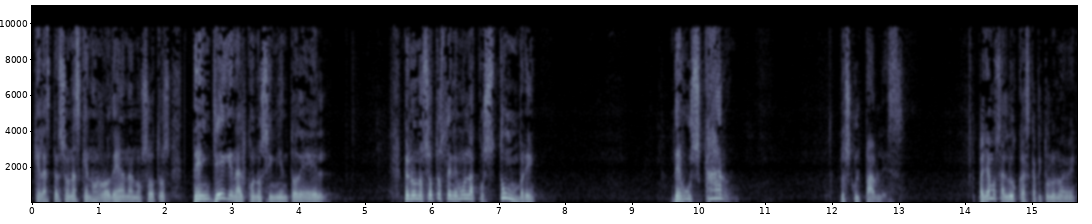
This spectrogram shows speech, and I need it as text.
que las personas que nos rodean a nosotros lleguen al conocimiento de Él. Pero nosotros tenemos la costumbre de buscar los culpables. Vayamos a Lucas capítulo 9.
